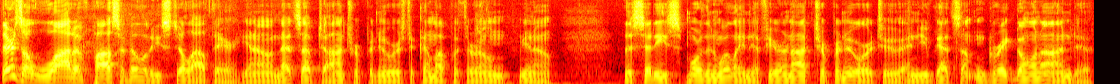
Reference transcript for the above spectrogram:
There's a lot of possibilities still out there, you know, and that's up to entrepreneurs to come up with their own, you know. The city's more than willing if you're an entrepreneur to, and you've got something great going on to,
